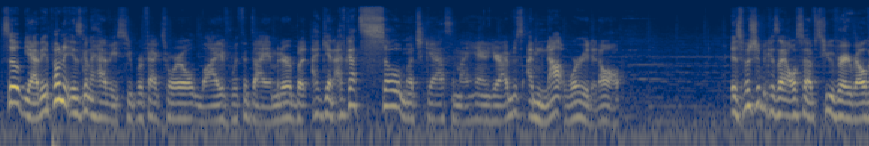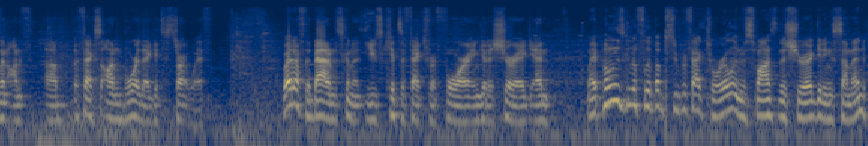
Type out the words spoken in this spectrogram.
So, yeah, the opponent is going to have a super factorial live with the diameter, but again, I've got so much gas in my hand here. I'm just, I'm not worried at all. Especially because I also have two very relevant on uh, effects on board that I get to start with. Right off the bat, I'm just going to use Kitt's effect for 4 and get a Shuriag, and my opponent is going to flip up Super Factorial in response to the Shura getting summoned,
